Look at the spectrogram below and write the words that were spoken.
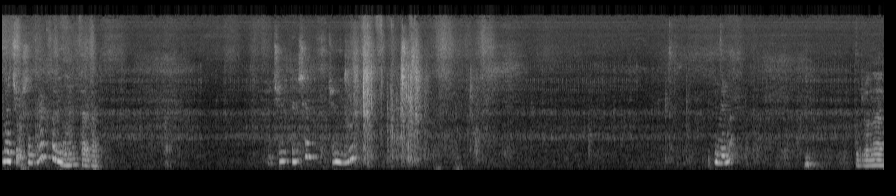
Матюшин, так фамілія? Так, так. А Чого більше? Чого ні? Нема. Тобто не,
